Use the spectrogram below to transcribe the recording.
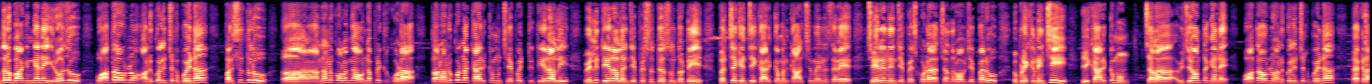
అందులో భాగంగానే ఈరోజు వాతావరణం అనుకూలించకపోయినా పరిస్థితులు అననుకూలంగా ఉన్నప్పటికీ కూడా తాను అనుకున్న కార్యక్రమం చేపట్టి తీరాలి వెళ్ళి తీరాలని చెప్పేసి ఉద్దేశంతో ప్రత్యేకించి ఈ కార్యక్రమానికి ఆలస్యమైనా సరే చేరేనని చెప్పేసి కూడా చంద్రబాబు చెప్పారు. ఇప్పుడు ఇక్కడి నుంచి ఈ కార్యక్రమం చాలా విజయవంతంగానే వాతావరణం అనుకూలించకపోయినా అక్కడ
